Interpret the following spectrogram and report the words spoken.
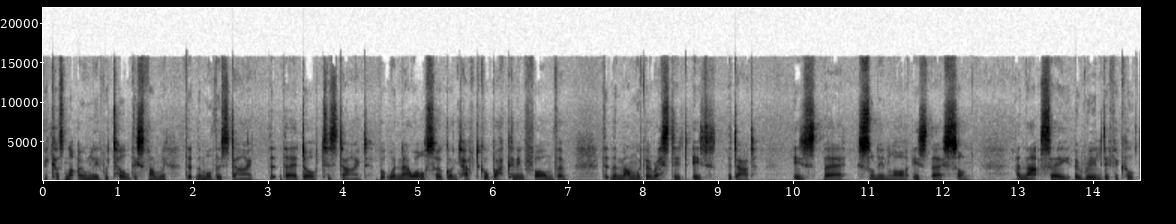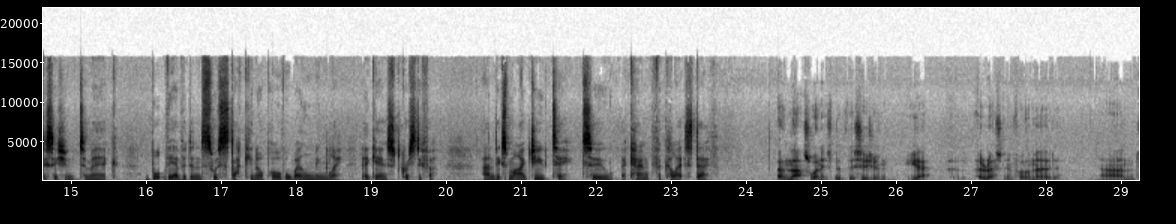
Because not only have we told this family that the mother's died, that their daughter's died, but we're now also going to have to go back and inform them that the man we've arrested is the dad, is their son-in-law, is their son. And that's a, a really difficult decision to make. But the evidence was stacking up overwhelmingly against Christopher and it's my duty to account for Colette's death. And that's when it's the decision, yeah, arrest him for the murder. And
